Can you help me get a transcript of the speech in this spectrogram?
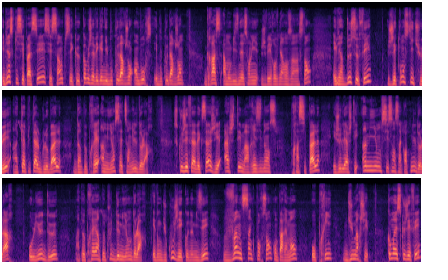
Eh bien, ce qui s'est passé, c'est simple, c'est que comme j'avais gagné beaucoup d'argent en bourse et beaucoup d'argent grâce à mon business en ligne, je vais y revenir dans un instant, eh bien de ce fait, j'ai constitué un capital global d'à peu près 1 700 000 dollars. Ce que j'ai fait avec ça, j'ai acheté ma résidence principale et je l'ai acheté 1 650 000 dollars au lieu de à peu près un peu plus de 2 millions de dollars. Et donc du coup, j'ai économisé 25% comparément au prix du marché. Comment est-ce que j'ai fait?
